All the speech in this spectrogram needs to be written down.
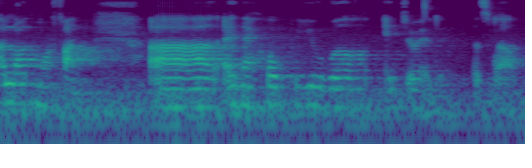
a lot more fun. Uh, and I hope you will enjoy it as well.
